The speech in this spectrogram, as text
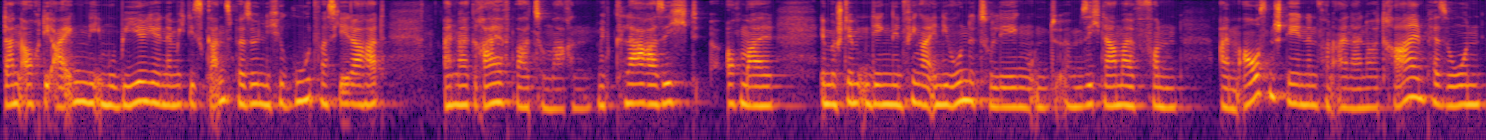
dann auch die eigene Immobilie, nämlich dieses ganz persönliche Gut, was jeder hat, einmal greifbar zu machen, mit klarer Sicht auch mal in bestimmten Dingen den Finger in die Wunde zu legen und ähm, sich da mal von einem Außenstehenden, von einer neutralen Person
